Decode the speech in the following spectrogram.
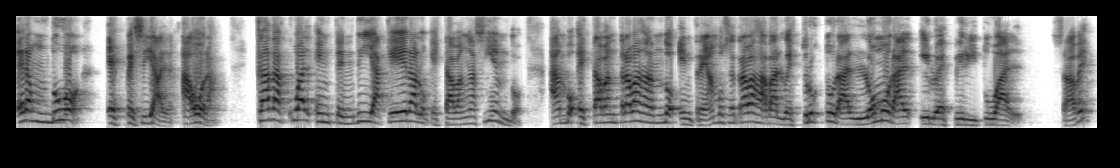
era un dúo especial. Ahora, cada cual entendía qué era lo que estaban haciendo. Ambos estaban trabajando, entre ambos se trabajaba lo estructural, lo moral y lo espiritual, ¿sabe?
